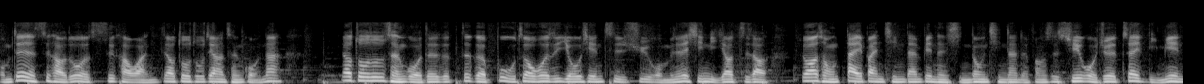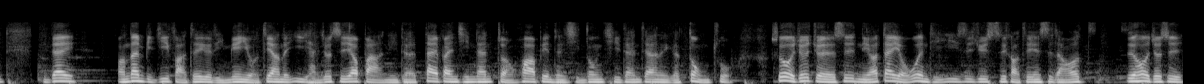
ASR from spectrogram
我们这种思考，如果思考完要做出这样的成果，那要做出成果的这个这个步骤或是优先次序，我们在心里要知道，就要从待办清单变成行动清单的方式。其实我觉得在里面，你在防弹笔记法这个里面有这样的意涵，就是要把你的待办清单转化变成行动清单这样的一个动作。所以我就觉得是你要带有问题意识去思考这件事，然后之后就是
